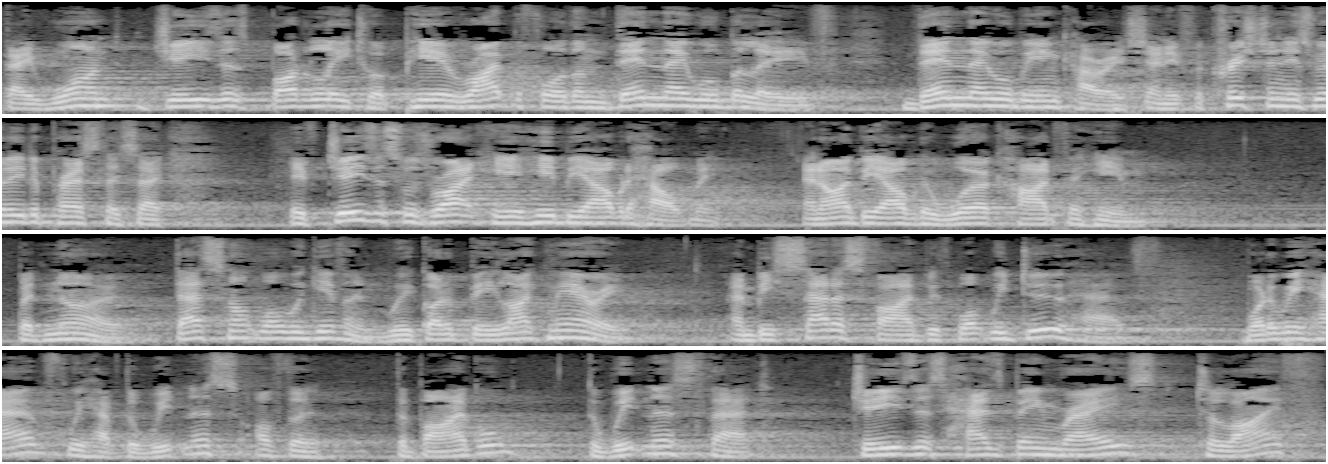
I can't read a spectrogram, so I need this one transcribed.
They want Jesus bodily to appear right before them, then they will believe. Then they will be encouraged. And if a Christian is really depressed, they say, if Jesus was right here, he'd be able to help me. And I'd be able to work hard for him. But no, that's not what we're given. We've got to be like Mary and be satisfied with what we do have. What do we have? We have the witness of the, the Bible, the witness that Jesus has been raised to life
